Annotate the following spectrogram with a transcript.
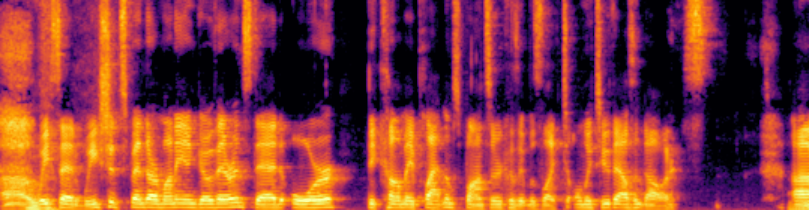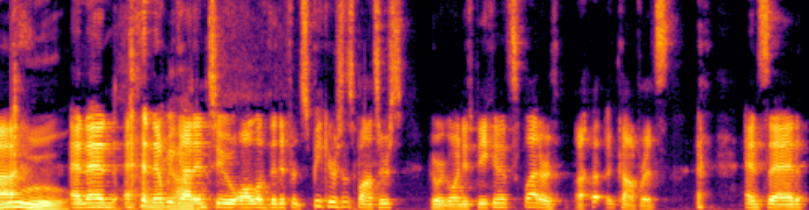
Uh, we said we should spend our money and go there instead, or become a platinum sponsor because it was like to only two thousand dollars. Uh, and then and then my we God. got into all of the different speakers and sponsors who are going to speak in its Flat Earth uh, conference, and said,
